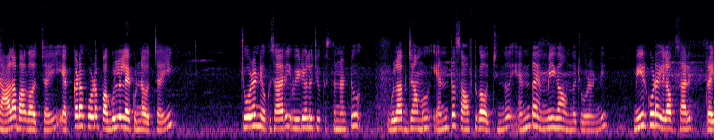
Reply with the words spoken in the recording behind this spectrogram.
చాలా బాగా వచ్చాయి. ఎక్కడ కూడా పగుళ్ళు లేకుండా వచ్చాయి. చూడండి ఒకసారి వీడియోలో చూపిస్తున్నట్టు గులాబ్ జాము ఎంత సాఫ్ట్గా వచ్చిందో ఎంత ఎమ్మీగా ఉందో చూడండి. మీరు కూడా ఇలా ఒకసారి ట్రై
